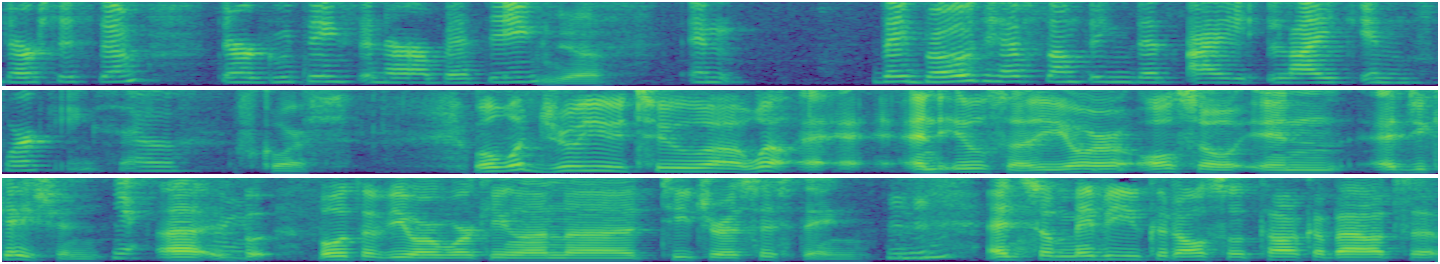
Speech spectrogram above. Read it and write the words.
their system, there are good things and there are bad things, Yeah. and they both have something that I like in working. So Of course. Well, what drew you to uh, well, and Ilse, you're also in education. Yeah, Uh, b- both of you are working on uh, teacher assisting, and so maybe you could also talk about uh,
